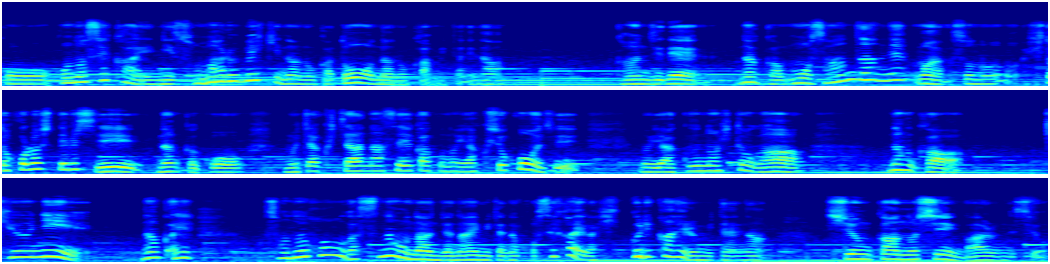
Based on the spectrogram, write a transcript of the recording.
こうこの世界に染まるべきなのかどうなのかみたいな感じでなんかもう散々ね、まあ、その人殺してるしなんかこうむちゃくちゃな性格の役所広司の役の人がなんか急になんかえその方が素直なんじゃないみたいなこう世界がひっくり返るみたいな瞬間のシーンがあるんですよ。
